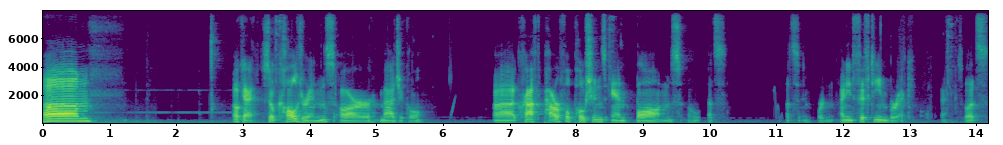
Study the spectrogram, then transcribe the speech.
Um... Okay, so cauldrons are magical. Uh, craft powerful potions and bombs. Oh, that's that's important. I need 15 brick. Okay, so let's...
